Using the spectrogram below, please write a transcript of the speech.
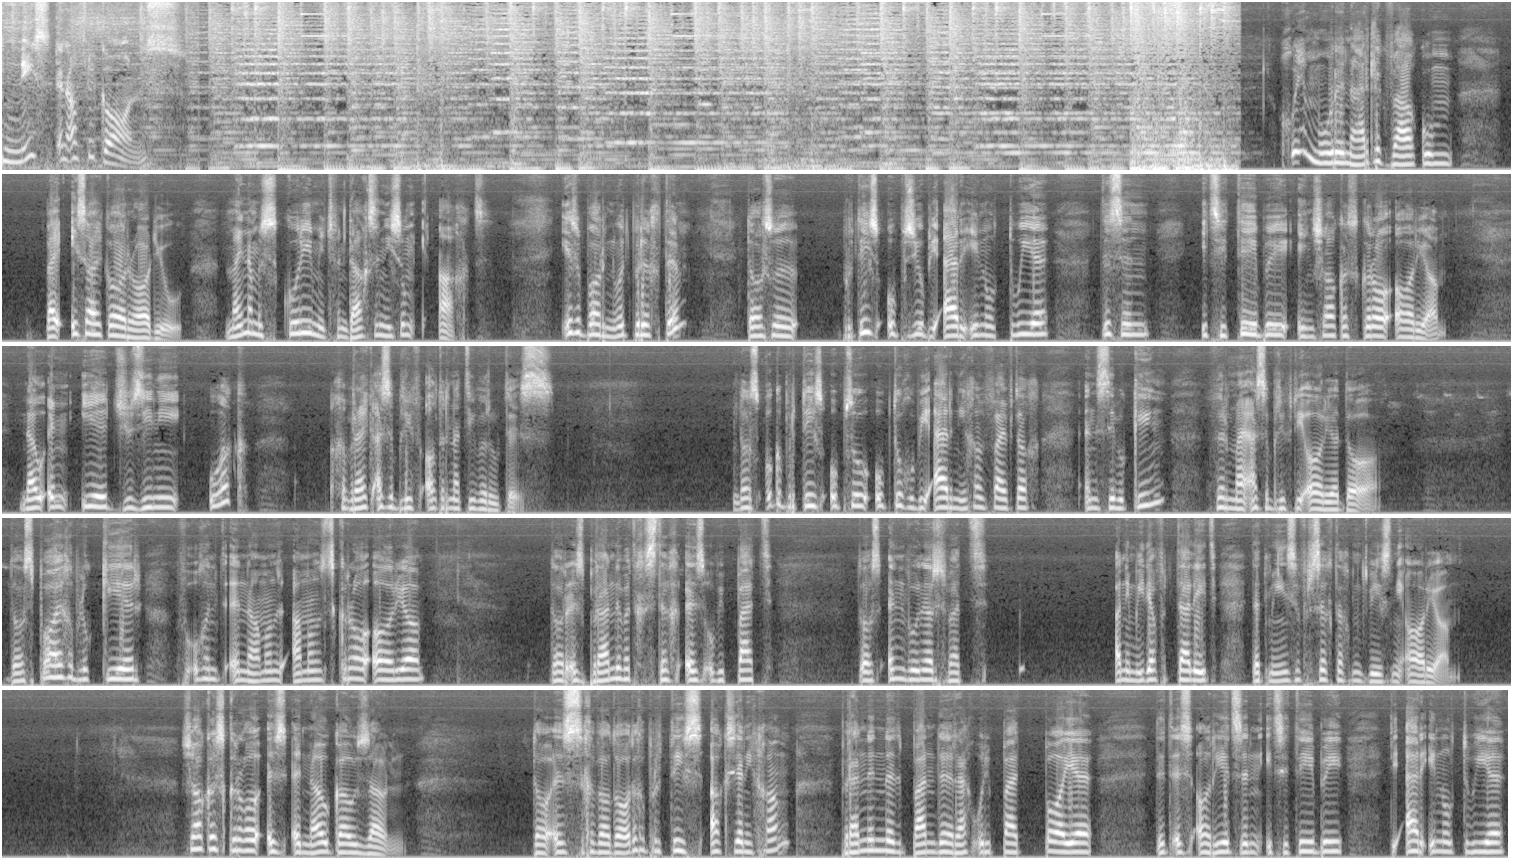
die Nies in Afrikaans. Goeiemorgen en hartelijk welkom by SHK Radio. My naam is Corrie met vandagse Nies om 8. Eers een paar noodberichte, daar so protesoptie op die R102 tussen Itzitebe en Shakaskra area. Nou in E. Juzini ook, gebruik asjeblief alternatieve routes. Daar is ook een protes op so optoog op die R59 in Seboking, vir my asjeblief die area daar. Daar is paai geblokkeer volgend in Amanskral area, daar is brande wat gestig is op die pad, daar is inwoners wat aan die media vertel het, dat mense versichtig moet wees in die area. Shakaskral is in no-go zone. Daar is gewelddadige protesaksie aan die gang, brandende bande recht oor die pad, paaie, dit is al reeds in ICTB, die R102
